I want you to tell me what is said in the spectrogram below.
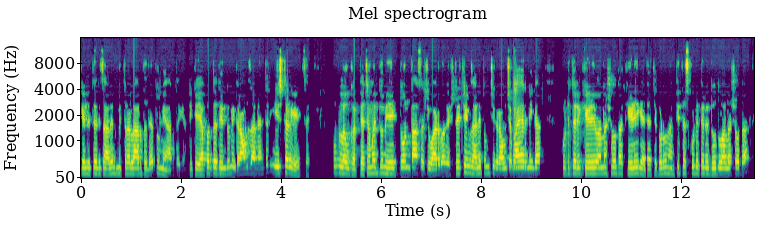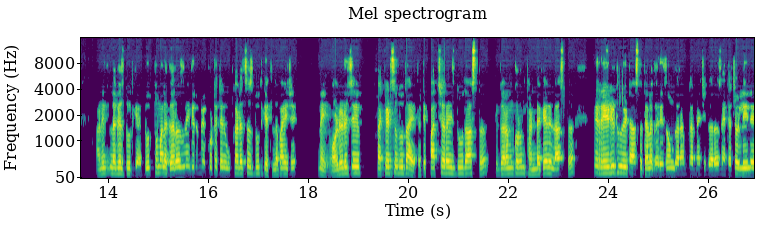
केले तरी चालेल. मित्राला अर्ध द्या तुम्ही अर्ध घ्या. ठीक आहे? या पद्धतीने तुम्ही ग्राउंड झाल्यानंतर इन्स्टंट घ्यायचंय खूप लवकर. त्याच्यामध्ये तुम्ही एक दोन तासाची वाट बघा. स्ट्रेचिंग झाली तुमची ग्राउंडच्या बाहेर निघा. कुठेतरी केळीवाला शोधा केळी घ्या त्याच्याकडून आणि तिथेच कुठेतरी दूधवाला शोधा आणि लगेच दूध घ्या. दूध तुम्हाला गरज नाही की तुम्ही कुठेतरी उकाड्याच दूध घेतलं पाहिजे. नाही ऑलरेडी जे पॅकेटचं दूध आहे तर ते पाचशे राईस दूध असतं ते गरम करून थंड केलेलं असतं ते रेडी टू इट असतं त्याला घरी जाऊन गरम करण्याची गरज नाही. त्याच्यावर लिहिले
